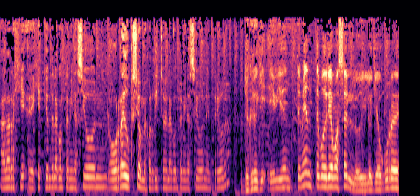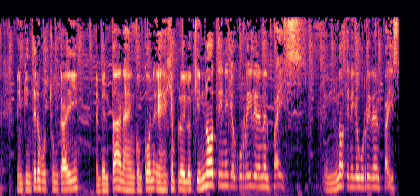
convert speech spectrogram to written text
a la eh, gestión de la contaminación, o reducción, mejor dicho, de la contaminación, entre otros. Yo creo que evidentemente podríamos hacerlo y lo que ocurre en Quintero Puchuncaví, en Ventanas, en Concón, es ejemplo de lo que no tiene que ocurrir en el país. Eh, No tiene que ocurrir en el país.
